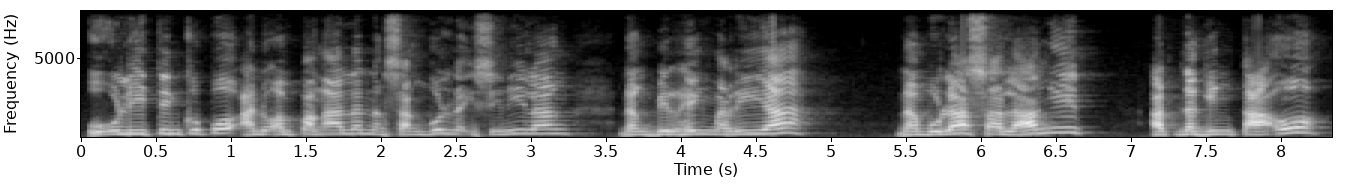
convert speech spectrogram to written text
Uulitin ko po ano ang pangalan ng sanggol na isinilang ng Birheng Maria na mula sa langit at naging tao.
